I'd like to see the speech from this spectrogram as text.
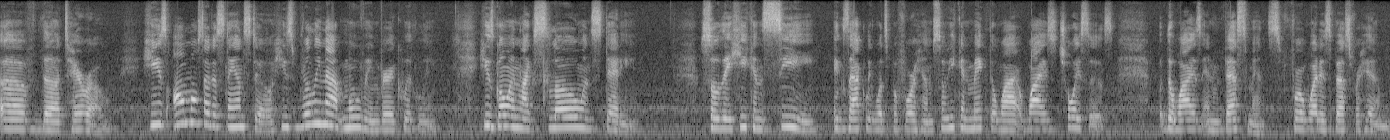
of the tarot. He's almost at a standstill. He's really not moving very quickly. He's going like slow and steady so that he can see exactly what's before him so he can make the wise choices, the wise investments for what is best for him.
